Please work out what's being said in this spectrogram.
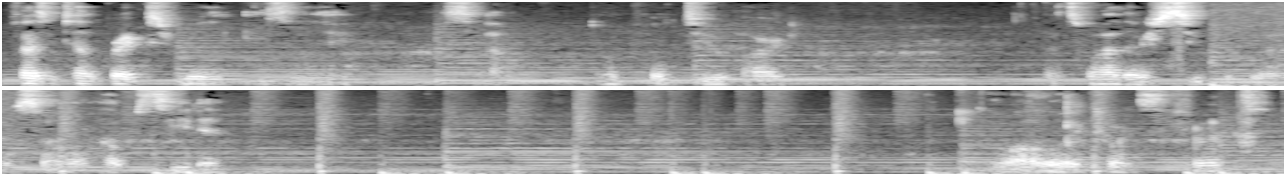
Pheasant tail breaks really easily, so don't pull too hard. That's why there's super glue, so it'll help seat it. Go all the way towards the front.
